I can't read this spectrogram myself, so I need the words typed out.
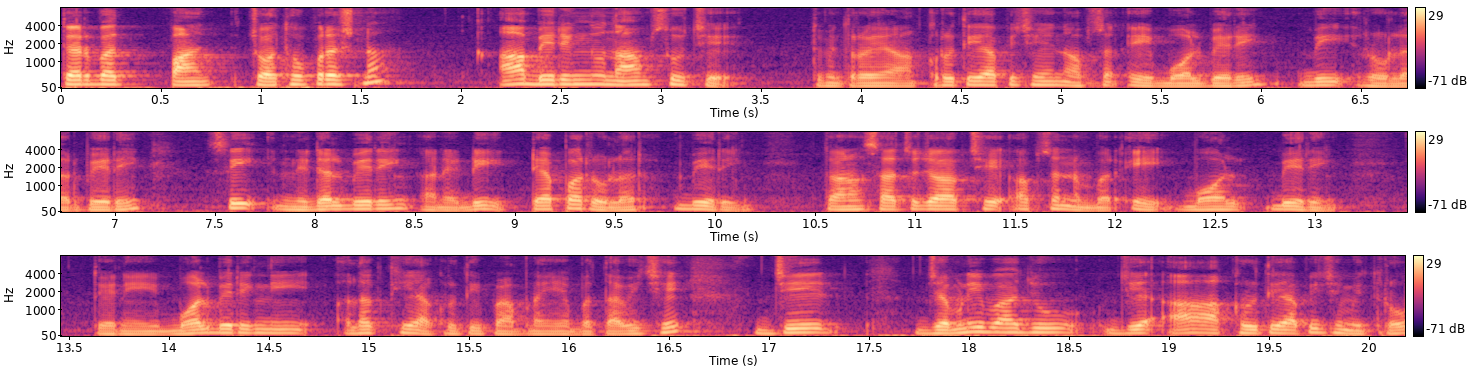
ત્યારબાદ પાંચ, ચોથો પ્રશ્ન, આ બેરિંગનું નામ શું છે? તો મિત્રો અહીંયા આકૃતિ આપી છે. Option A ball bearing B roller bearing C needle bearing અને ડી ટેપર રોલર બેરિંગ તો આનો સાચો જવાબ છે ઓપ્શન નંબર એ બોલ બેરિંગ તો એની બોલ બેરિંગની અલગથી આકૃતિ પણ આપણે અહીંયા બતાવી છે. જે જમણી બાજુ જે આ આકૃતિ આપી છે મિત્રો,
